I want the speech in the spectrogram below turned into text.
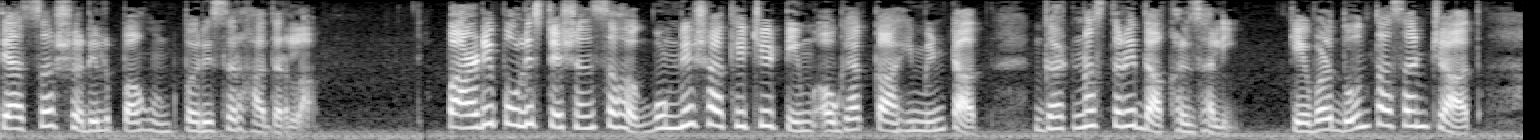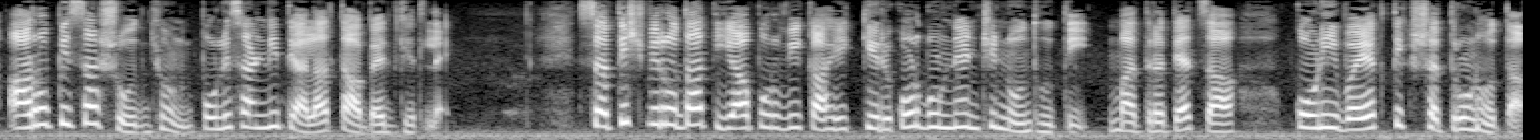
त्याचं शरीर पाहून परिसर हादरला. पारडी पोलीस स्टेशनसह गुन्हे शाखेची टीम अवघ्या काही मिनिटात घटनास्थळी दाखल झाली. केवळ दोन तासांच्या आत आरोपीचा शोध घेऊन पोलिसांनी त्याला ताब्यात घेतलाय. सतीश विरोधात यापूर्वी काही किरकोळ गुन्ह्यांची नोंद होती. मात्र त्याचा कोणी वैयक्तिक शत्रू नव्हता.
